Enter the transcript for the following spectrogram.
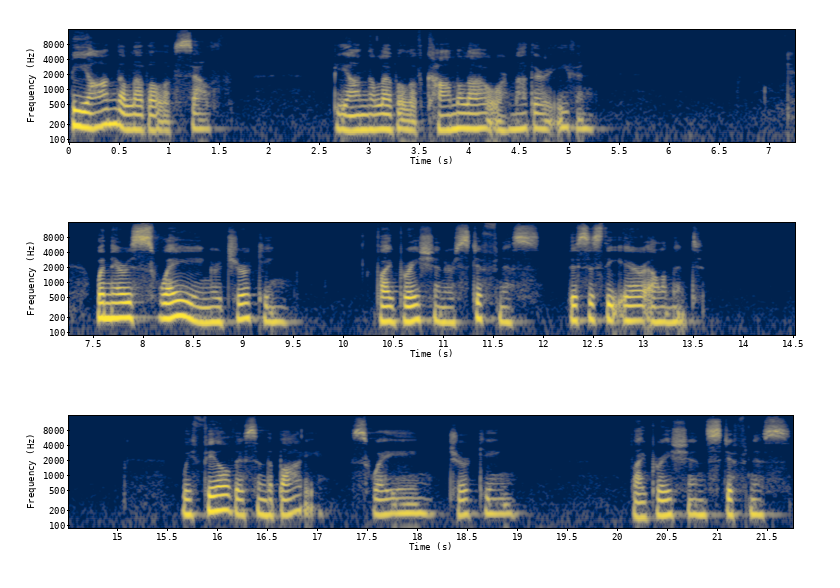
beyond the level of self, beyond the level of Kamala or mother, even. When there is swaying or jerking, vibration or stiffness, this is the air element. We feel this in the body swaying, jerking, vibration, stiffness.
